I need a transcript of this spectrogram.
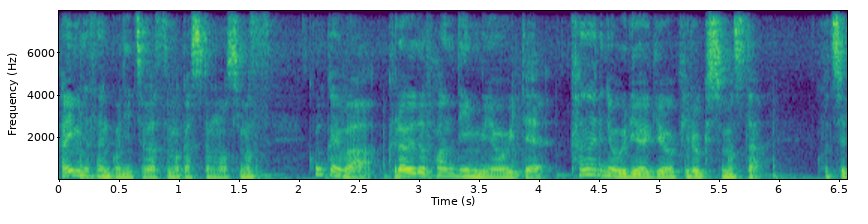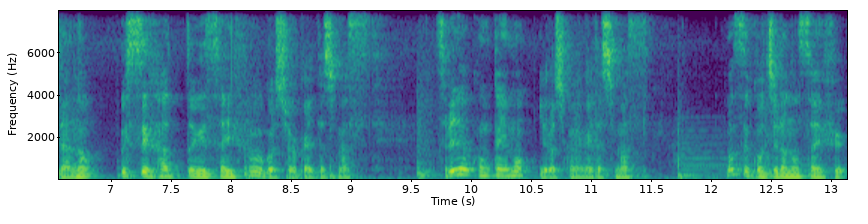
はい、皆さんこんにちは、すもかしと申します。今回はクラウドファンディングにおいてかなりの売り上げを記録しました。こちらのウスハという財布をご紹介いたします。それでは今回もよろしくお願いいたします。まずこちらの財布。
